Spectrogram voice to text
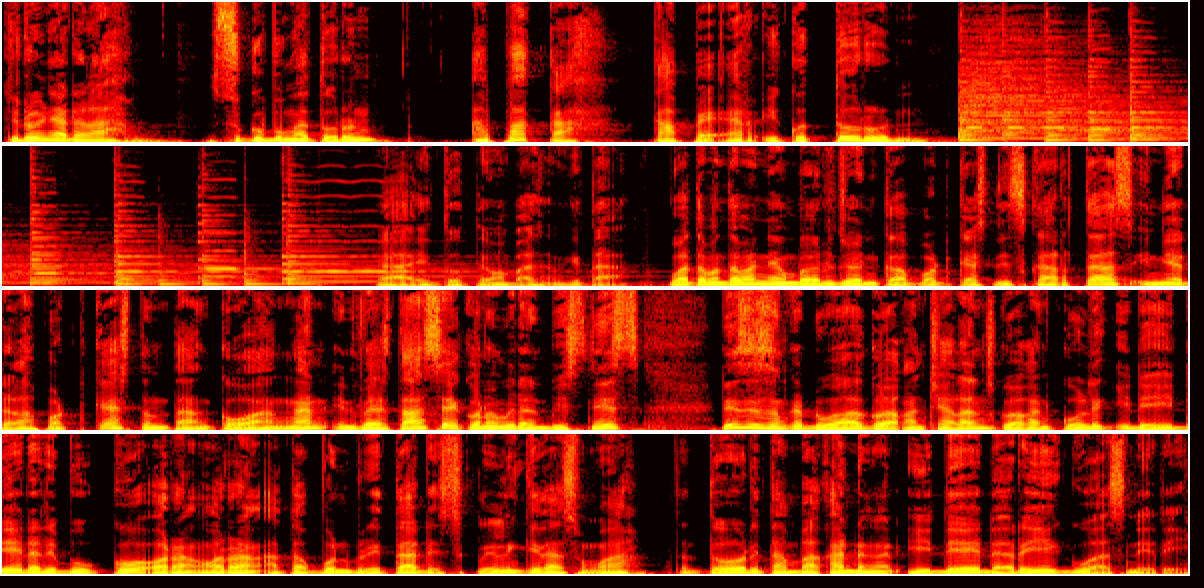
Judulnya adalah Suku Bunga Turun, Apakah KPR ikut turun? Ya, itu tema bahasan kita. Buat teman-teman yang baru join ke podcast Discartes, ini adalah podcast tentang keuangan, investasi, ekonomi, dan bisnis. Di season kedua, gue akan challenge, gue akan kulik ide-ide dari buku, orang-orang, ataupun berita di sekeliling kita semua. Tentu ditambahkan dengan ide dari gue sendiri.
